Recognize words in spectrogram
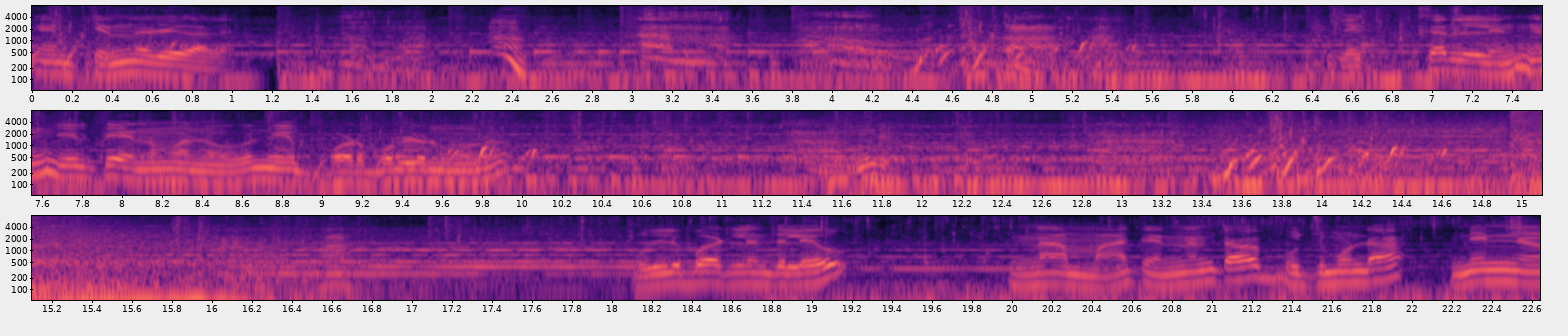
నేను కింద దిగాలి. లెక్కర్ లింగం చెబితే ఎన్నమ్మా నువ్వు? నీ బొడబొడ్లు నువ్వు? ఆ, ఉల్లి బాటిల్ ఎంత లేవు? నా మాట ఎన్నంటావా బుజ్జిముండా? నిన్ను.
